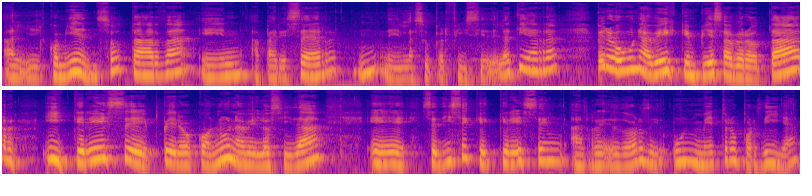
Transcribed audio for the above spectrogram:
al comienzo, tarda en aparecer en la superficie de la Tierra, pero una vez que empieza a brotar y crece, pero con una velocidad, se dice que crecen alrededor de un metro por día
